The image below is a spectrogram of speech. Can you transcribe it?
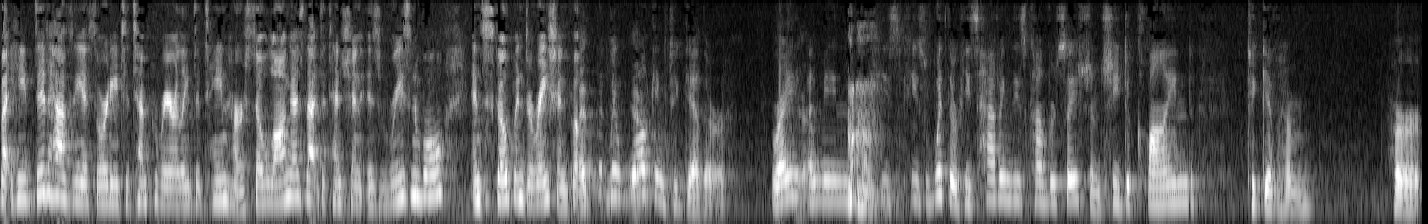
but he did have the authority to temporarily detain her, so long as that detention is reasonable in scope and duration. But they're walking together, right? I mean, he's with her. He's having these conversations. She declined to give him her...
